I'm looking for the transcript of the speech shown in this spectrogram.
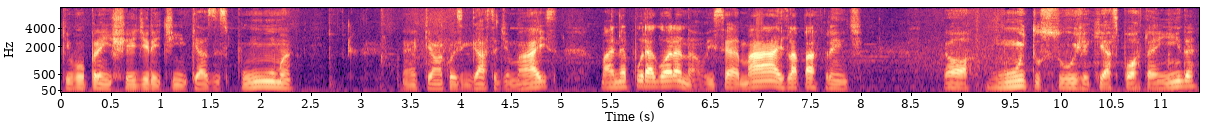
que vou preencher direitinho aqui as espumas, né, que é uma coisa que gasta demais. Mas não é por agora não, isso é mais lá pra frente. Ó, muito sujo aqui as portas ainda.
